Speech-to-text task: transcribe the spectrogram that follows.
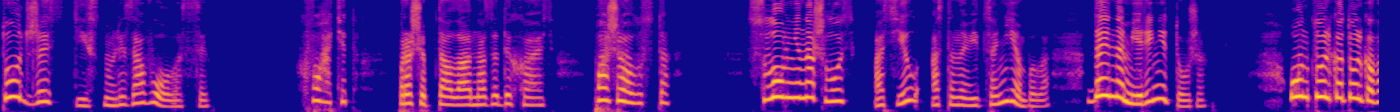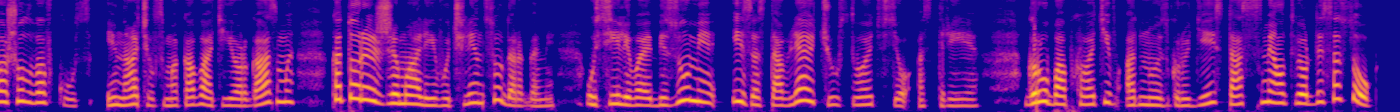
тут же стиснули за волосы. «Хватит!» – прошептала она, задыхаясь. «Пожалуйста!» Слов не нашлось, а сил остановиться не было, да и намерений тоже. Он только-только вошел во вкус и начал смаковать ее оргазмы, которые сжимали его член судорогами, усиливая безумие и заставляя чувствовать все острее. Грубо обхватив одну из грудей, Стас смял твердый сосок,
